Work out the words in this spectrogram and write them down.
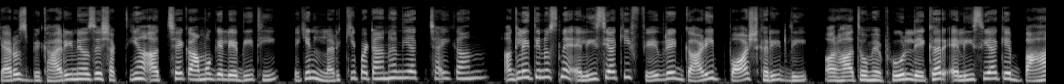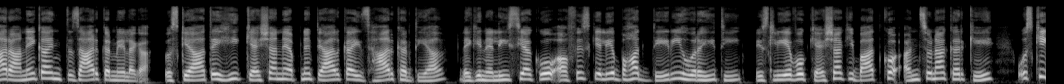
खैर, उस भिखारी ने उसे शक्तियाँ अच्छे कामों के लिए दी थी, लेकिन लड़की पटाना भी अच्छा ही काम अगले दिन उसने एलिसिया की फेवरेट गाड़ी पॉश खरीद ली और हाथों में फूल लेकर एलिसिया के बाहर आने का इंतज़ार करने लगा। उसके आते ही कैशा ने अपने प्यार का इजहार कर दिया, लेकिन एलिसिया को ऑफ़िस के लिए बहुत देरी हो रही थी, इसलिए वो कैशा की बात को अनसुना करके उसकी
